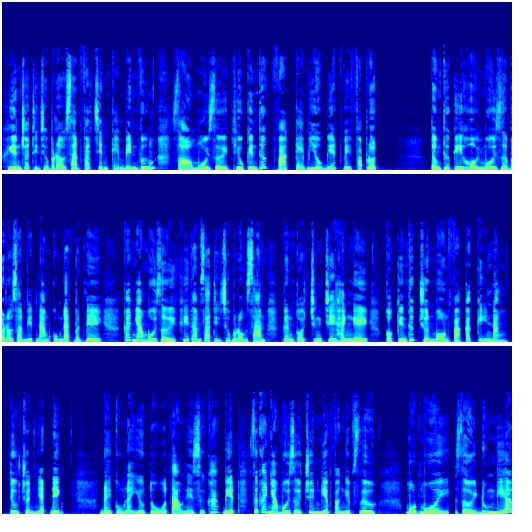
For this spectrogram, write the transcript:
khiến cho thị trường bất động sản phát triển kém bền vững do môi giới thiếu kiến thức và kém hiểu biết về pháp luật. Tổng thư ký Hội môi giới bất động sản Việt Nam cũng đặt vấn đề các nhà môi giới khi tham gia thị trường bất động sản cần có chứng chỉ hành nghề, có kiến thức chuyên môn và các kỹ năng tiêu chuẩn nhất định. Đây cũng là yếu tố tạo nên sự khác biệt giữa các nhà môi giới chuyên nghiệp và nghiệp dư. Một môi giới đúng nghĩa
